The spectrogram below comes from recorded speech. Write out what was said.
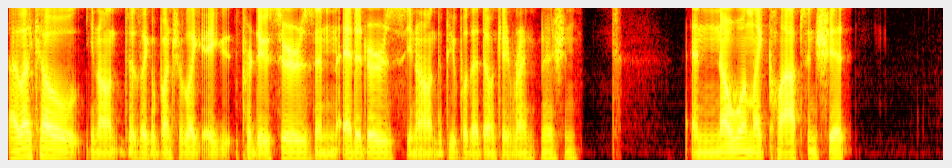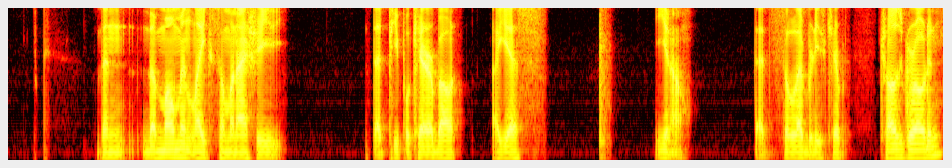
I like how you know there's like a bunch of like producers and editors, you know, the people that don't get recognition, and no one like claps and shit. Then the moment like someone actually that people care about, I guess. You know, that celebrities care. Charles Grodin,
